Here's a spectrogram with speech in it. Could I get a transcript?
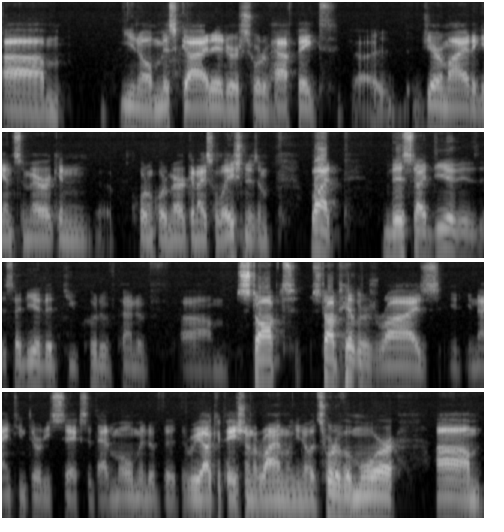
um, you know, misguided or sort of half baked uh, jeremiad against American, uh, quote unquote, American isolationism. But this idea, this idea that you could have kind of um, stopped stopped Hitler's rise in, in, 1936 at that moment of the, the reoccupation of the Rhineland. You know, it's sort of a more um,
